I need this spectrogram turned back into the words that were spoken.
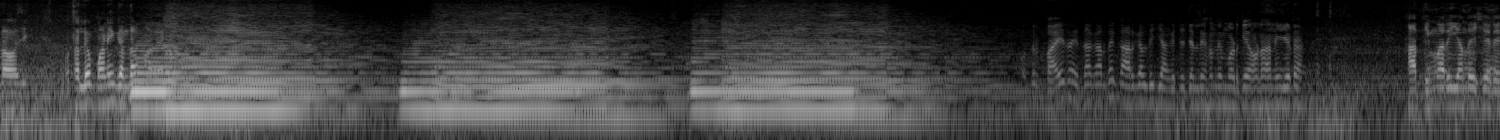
ਲਓ ਜੀ, ਉਹ ਥੱਲੇ ਪਾਣੀ ਗੰਦਾ ਮਾਰਿਆ ਕਰਦੇ ਕਾਰਗਲ ਦੀ ਜੰਗ 'ਚ ਚੱਲੇ ਹੁੰਦੇ ਮੁੜ ਕੇ ਆਉਣਾ ਨਹੀਂ ਜਿਹੜਾ ਹਾਥੀ ਮਾਰੀ ਜਾਂਦੇ ਸ਼ੇਰੇ।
